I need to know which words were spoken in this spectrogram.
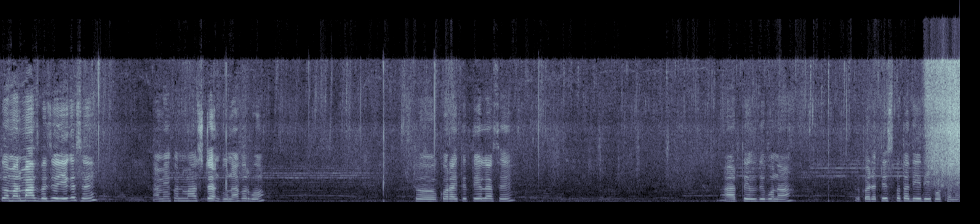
তো আমার মাছ ভাজি হয়ে গেছে। আমি এখন মাছটা গুনা করব। তো কড়াইতে তেল আছে। আর তেল দেব না। তো কয়টা তেজপাতা দিয়ে দিই প্রথমে।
